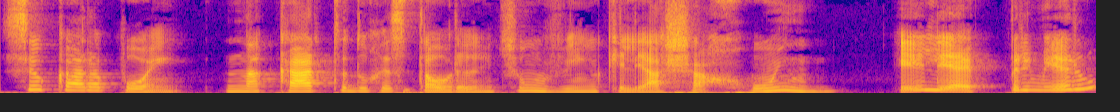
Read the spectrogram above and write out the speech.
Se o cara põe na carta do restaurante um vinho que ele acha ruim, ele é, primeiro,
